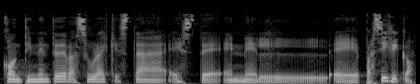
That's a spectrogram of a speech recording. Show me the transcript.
continente de basura que está este, en el eh, Pacífico.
